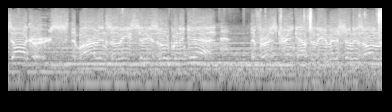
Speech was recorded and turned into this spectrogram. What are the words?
Stalkers, the bar in Zalissya is open again. The first drink after the emission is on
